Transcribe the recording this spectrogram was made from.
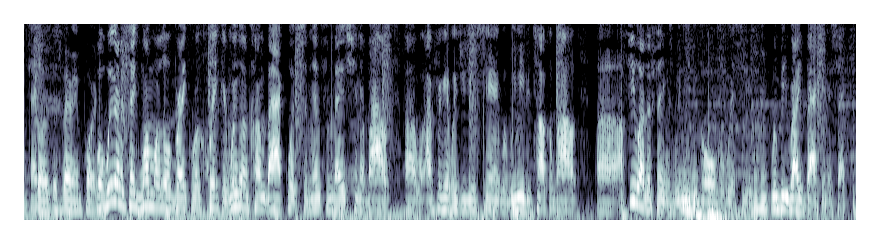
Okay. So it's very important. Well, we're going to take one more little break real quick, and we're going to come back with some information about, uh, I forget what you just said, but we need to talk about uh, a few other things we need to go over with you. Mm-hmm. We'll be right back in a second.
